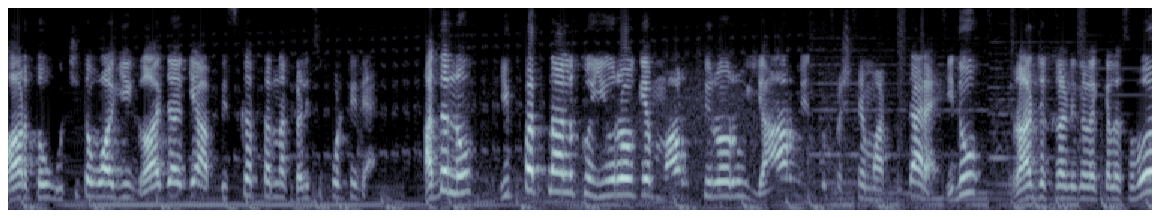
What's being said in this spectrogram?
ಭಾರತವು ಉಚಿತವಾಗಿ ಗಾಜಾಗೆ ಆ ಬಿಸ್ಕತ್ ಅನ್ನ ಕಳಿಸಿಕೊಟ್ಟಿದೆ. ಅದನ್ನು ಇಪ್ಪತ್ನಾಲ್ಕು ಯೂರೋಗೆ ಮಾರುತ್ತಿರೋರು ಯಾರು ಎಂದು ಪ್ರಶ್ನೆ ಮಾಡ್ತಿದ್ದಾರೆ. ಇದು ರಾಜಕಾರಣಿಗಳ ಕೆಲಸವೋ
